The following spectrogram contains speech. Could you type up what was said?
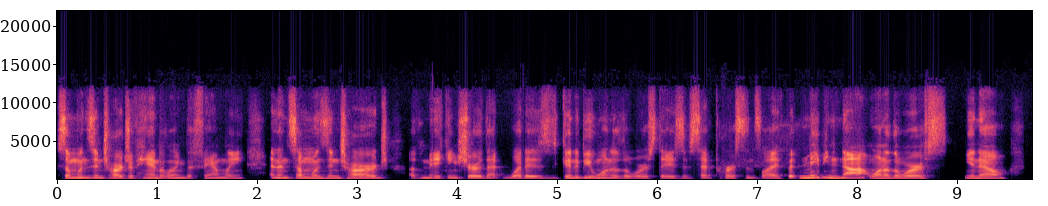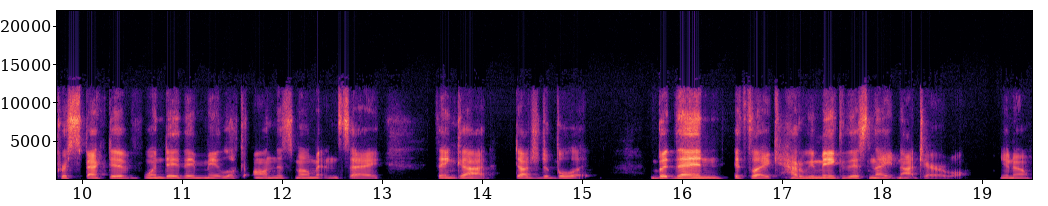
someone's in charge of handling the family and then someone's in charge of making sure that what is going to be one of the worst days of said person's life but maybe not one of the worst you know perspective. One day they may look on this moment and say thank god dodged a bullet. But then it's like how do we make this night not terrible? You know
